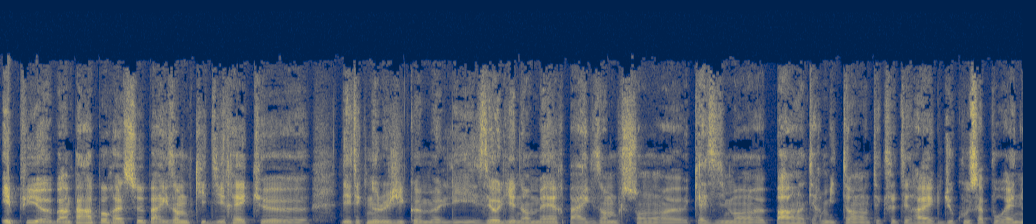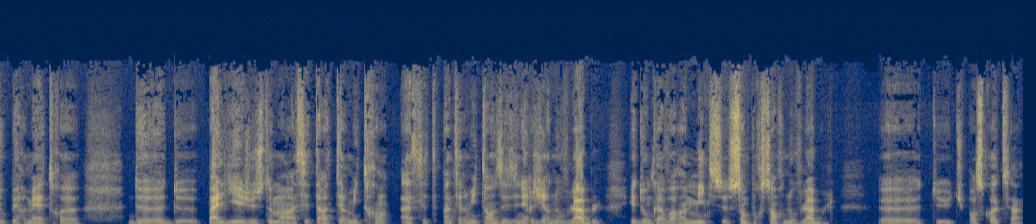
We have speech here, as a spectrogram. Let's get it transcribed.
Et puis, euh, ben, par rapport à ceux, par exemple, qui diraient que euh, des technologies comme les éoliennes en mer, par exemple, sont quasiment pas intermittentes, etc., et que du coup, ça pourrait nous permettre de, pallier justement à cette intermittence des énergies renouvelables, et donc avoir un mix 100% renouvelable. Euh, tu, penses quoi de ça?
